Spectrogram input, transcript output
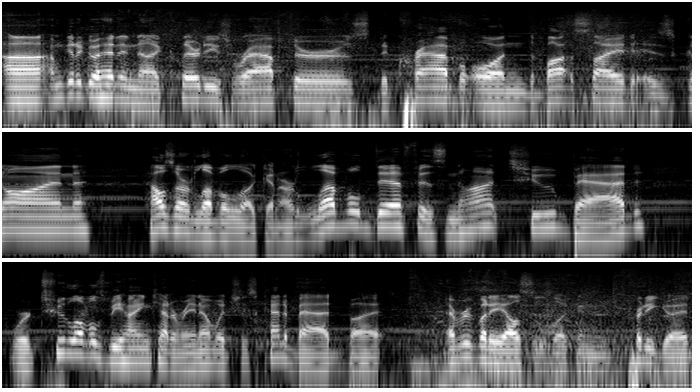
Uh, I'm going to go ahead and uh, clear these raptors. The crab on the bot side is gone. How's our level looking? Our level diff is not too bad. We're two levels behind Katarina, which is kind of bad, but everybody else is looking pretty good.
